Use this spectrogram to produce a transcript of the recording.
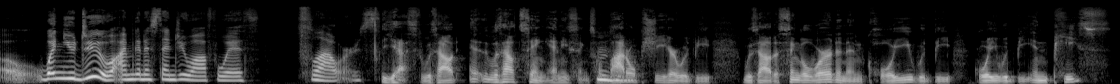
oh, when you do, I'm going to send you off with flowers. Yes, without without saying anything. So Mm-hmm. 말없이 here would be without a single word, and then 고이 would be 고이 would be in peace,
